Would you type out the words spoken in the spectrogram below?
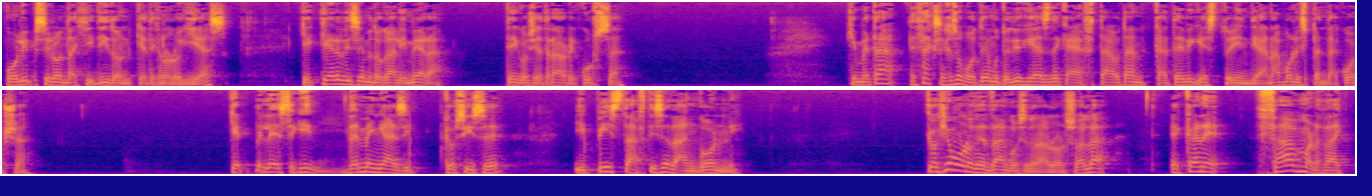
πολύ ψηλών ταχυτήτων και τεχνολογίας και κέρδισε με το καλημέρα την 24 ώρη κούρσα. Και μετά, δεν θα ξεχάσω ποτέ μου το 2017 όταν κατέβηκε στο Ινδιανάπολης 500 και λες εκεί, δεν με νοιάζει ποιος είσαι, η πίστα αυτή σε δαγκώνει. Και όχι μόνο δεν δάγκωσε τον Αλόνσο, αλλά έκανε θαύματα. Θα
